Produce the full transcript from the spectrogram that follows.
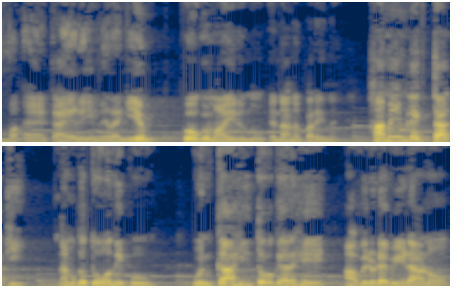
വ- ഏ, കയറിയും ഇറങ്ങിയും പോകുമായിരുന്നു എന്നാണ് പറയുന്നത്. ഹമേം ലക്താക്കി. നമുക്ക് തോന്നിപ്പോവും. ഉൻകാ ഹി തോ ഗർ ഹേ അവരുടെ വീടാണോ?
